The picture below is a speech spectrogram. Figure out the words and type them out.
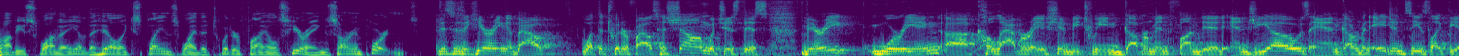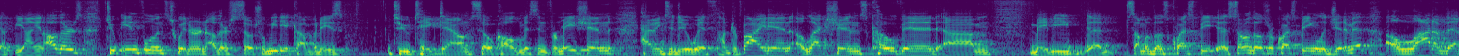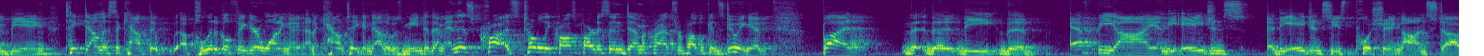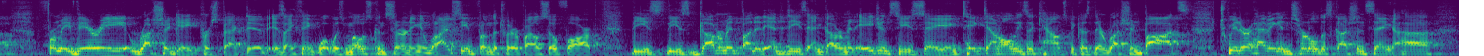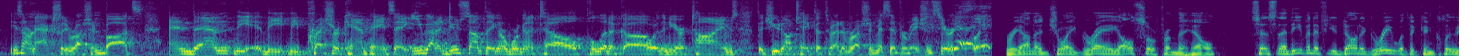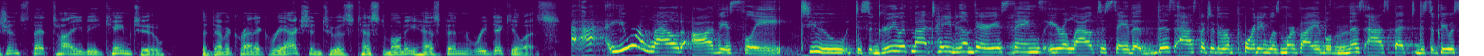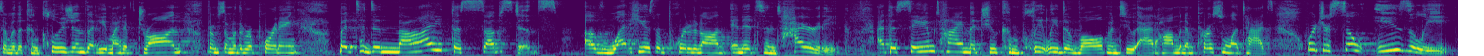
Robby Soave of The Hill explains why the Twitter Files hearings are important. This is a hearing about what the Twitter Files has shown, which is this very worrying uh, collaboration between government funded NGOs and government agencies like the FBI and others to influence Twitter and other social media companies to take down so-called misinformation having to do with Hunter Biden, elections, COVID, um, maybe uh, some of those be, uh, some of those requests being legitimate. A lot of them being take down this account that a political figure wanting a, an account taken down that was mean to them, and this cro- it's totally cross-partisan. Democrats, Republicans doing it, but the the the, the FBI and the agents the agencies pushing on stuff from a very Russiagate perspective is, I think, what was most concerning. And what I've seen from the Twitter files so far, these these government funded entities and government agencies saying take down all these accounts because they're Russian bots. Twitter having internal discussions saying uh, these aren't actually Russian bots, and then the the, the pressure campaign saying you got to do something or we're going to tell Politico or the New York Times that you don't take the threat of Russian misinformation seriously. Briahna Joy Gray, also from The Hill, says that even if you don't agree with the conclusions that Taibbi came to, the Democratic reaction to his testimony has been ridiculous. I, you are allowed, obviously, to disagree with Matt Taibbi on various mm-hmm. things. You're allowed to say that this aspect of the reporting was more valuable than this aspect, to disagree with some of the conclusions that he might have drawn from some of the reporting. But to deny the substance of what he has reported on in its entirety at the same time that you completely devolve into ad hominem personal attacks, which are so easily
